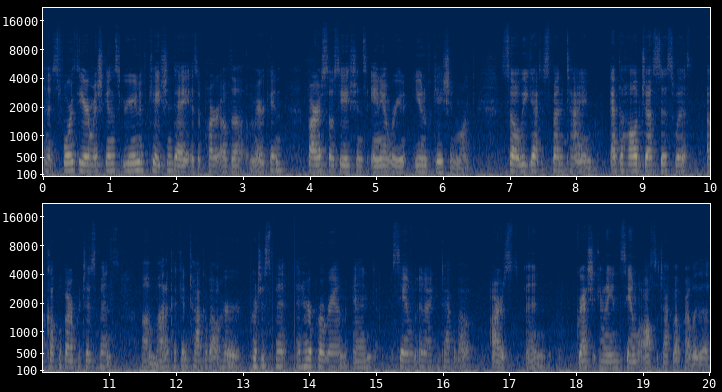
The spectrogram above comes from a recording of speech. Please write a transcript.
In its fourth year, Michigan's Reunification Day is a part of the American Bar Association's annual Reunification Month. So we got to spend time at the Hall of Justice with a couple of our participants. Um, Monica can talk about her participant and her program, and Sam and I can talk about ours in Gratiot County, and Sam will also talk about probably the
